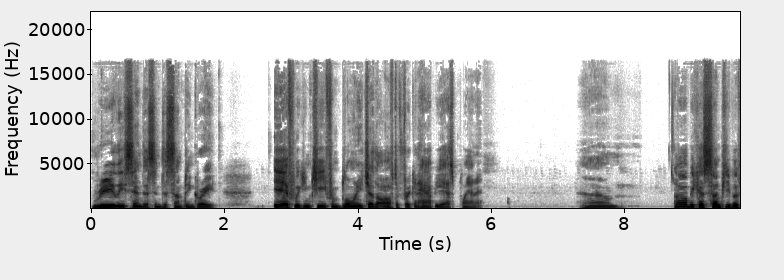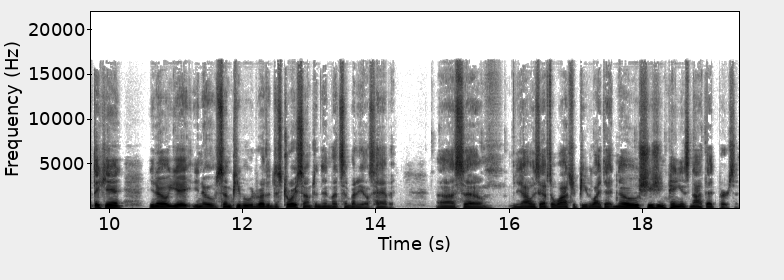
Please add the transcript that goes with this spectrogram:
really send us into something great if we can keep from blowing each other off the freaking happy ass planet. Um, oh, because some people, if they can't, you know, yeah, you know, some people would rather destroy something than let somebody else have it. Uh, so you always have to watch for people like that. No, Xi Jinping is not that person.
